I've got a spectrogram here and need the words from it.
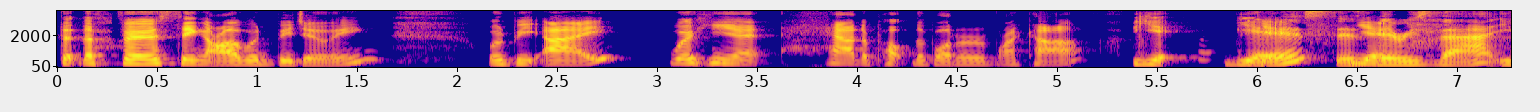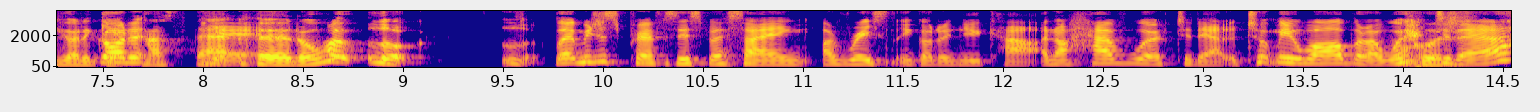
that the first thing I would be doing would be A, working out how to pop the bonnet of my car. Yeah. Yes, yeah. there is that. You got to get it, past that yeah. hurdle. Oh, look, look, let me just preface this by saying I recently got a new car and I have worked it out. It took me a while, but I worked Good. it out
